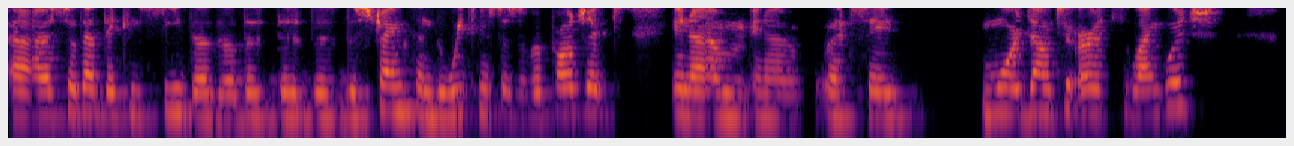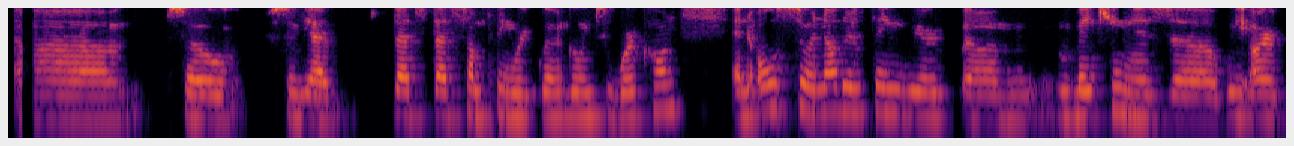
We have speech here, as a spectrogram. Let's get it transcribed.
uh, so that they can see the, the, the, the, the strength and the weaknesses of a project in a, in a let's say, more down to earth language. Uh, so, so yeah, that's that's something we're going to work on. And also another thing we're um, making is uh, we are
